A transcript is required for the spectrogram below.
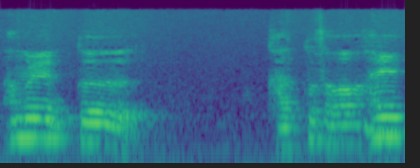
함을 그 갖고서 할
